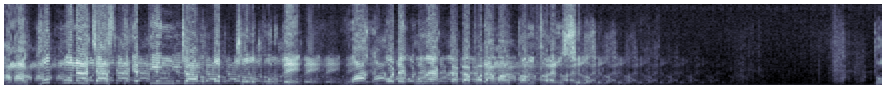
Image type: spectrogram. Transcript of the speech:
আমার খুব মনে আছে আজ থেকে তিন চার বছর পূর্বে ওয়াক বোর্ডে কোনো একটা ব্যাপারে আমার কনফারেন্স ছিল। তো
